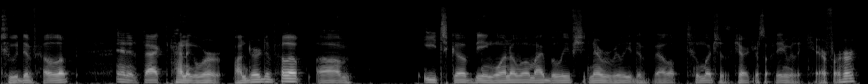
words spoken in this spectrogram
too developed and in fact kind of were underdeveloped. Um, Ichika being one of them, I believe she never really developed too much as a character, so I didn't really care for her.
